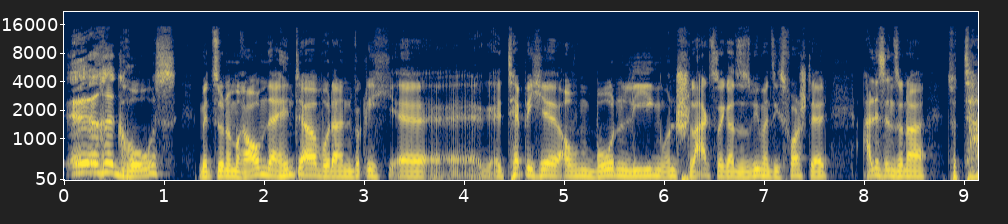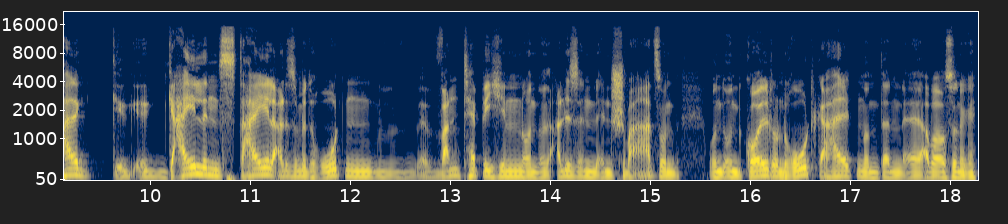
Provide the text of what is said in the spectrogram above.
irre groß, mit so einem Raum dahinter, wo dann wirklich äh, äh, Teppiche auf dem Boden liegen und Schlagzeug, also so wie man sich's vorstellt, alles in so einer total geilen Style, alles mit roten Wandteppichen und, und alles in, in schwarz und, und, und gold und rot gehalten und dann äh, aber auch so eine,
